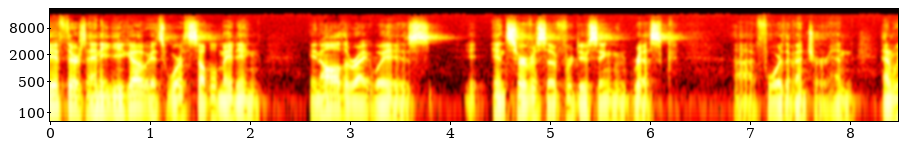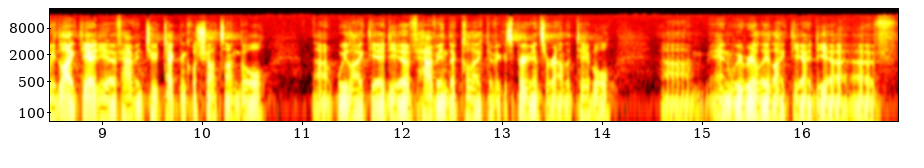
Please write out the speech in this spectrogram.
if there's any ego, it's worth sublimating in all the right ways in service of reducing risk uh, for the venture. And and we like the idea of having two technical shots on goal. Uh, we like the idea of having the collective experience around the table, um, and we really like the idea of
